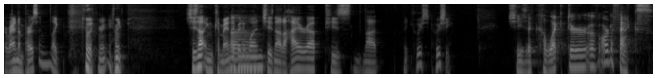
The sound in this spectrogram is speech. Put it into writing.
a random person? Like like, like she's not in command of Uh, anyone, she's not a higher up, she's not like, who, is, who is she? She's a collector of artifacts.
